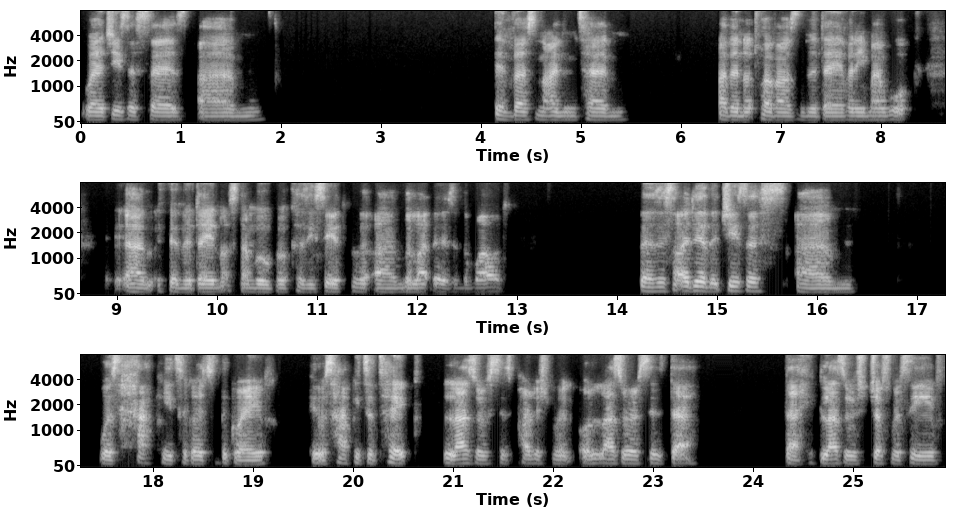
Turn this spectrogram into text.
where Jesus says um, in verse 9 and 10, are there not 12 hours in the day of any man walk um, within the day and not stumble because he seeth the, um, the light that is in the world? There's this idea that Jesus um, was happy to go to the grave. He was happy to take Lazarus's punishment or Lazarus's death that Lazarus just received.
